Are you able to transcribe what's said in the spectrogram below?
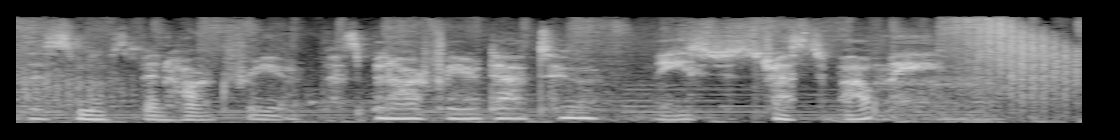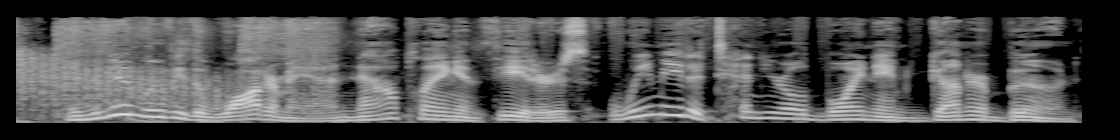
this move's been hard for you. It's been hard for your dad, too. He's just stressed about me. In the new movie The Water Man, now playing in theaters, we meet a 10 year old boy named Gunner Boone,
